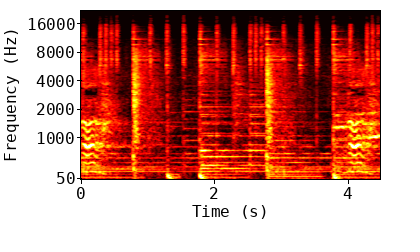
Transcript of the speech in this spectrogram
Ah. Ah. ah.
